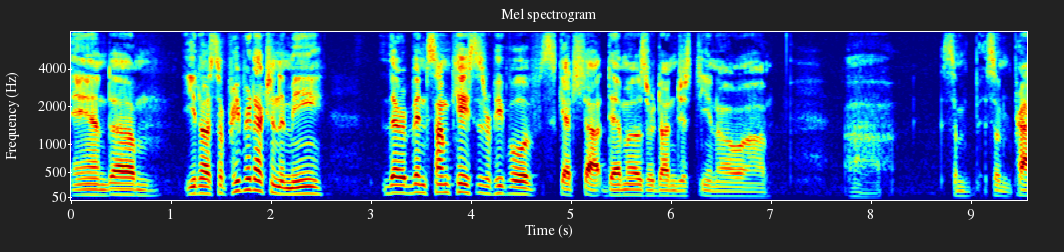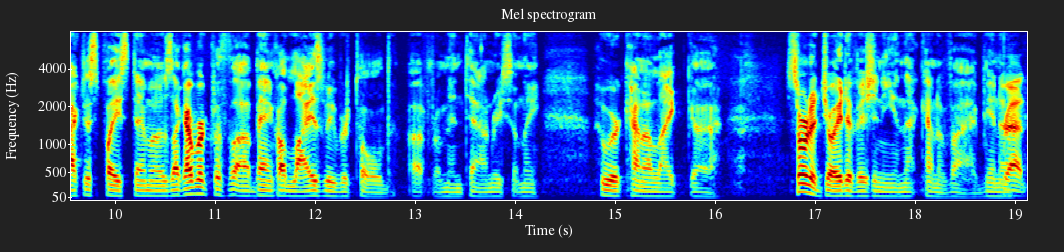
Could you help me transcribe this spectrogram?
and um, you know, so pre-production to me, there have been some cases where people have sketched out demos or done just you know. Uh, some some practice place demos. Like I worked with a band called Lies We Were Told uh, from in town recently, who were kind of like uh, sort of Joy Division-y and that kind of vibe. You know, Rad.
